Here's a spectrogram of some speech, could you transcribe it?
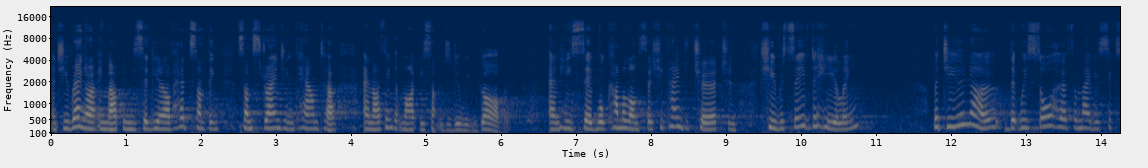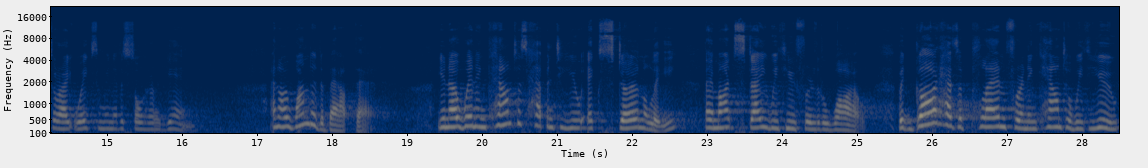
and she rang him up and he said, You know, I've had something, some strange encounter, and I think it might be something to do with God. And he said, Well, come along. So she came to church and she received a healing. But do you know that we saw her for maybe six or eight weeks and we never saw her again? And I wondered about that. You know, when encounters happen to you externally, they might stay with you for a little while. But God has a plan for an encounter with you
